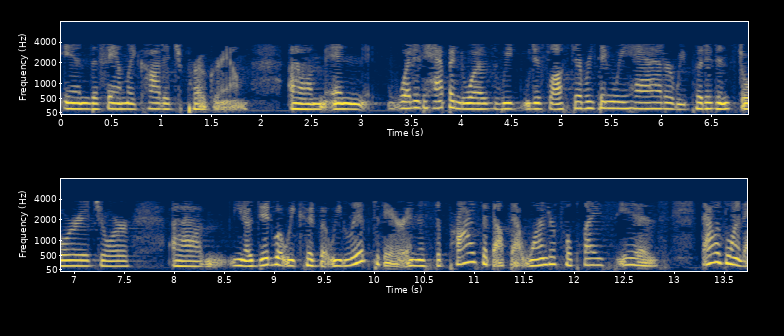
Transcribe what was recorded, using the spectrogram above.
in the family cottage program. Um, and what had happened was we, we just lost everything we had, or we put it in storage, or um, you know, did what we could, but we lived there. And the surprise about that wonderful place is that was one of the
